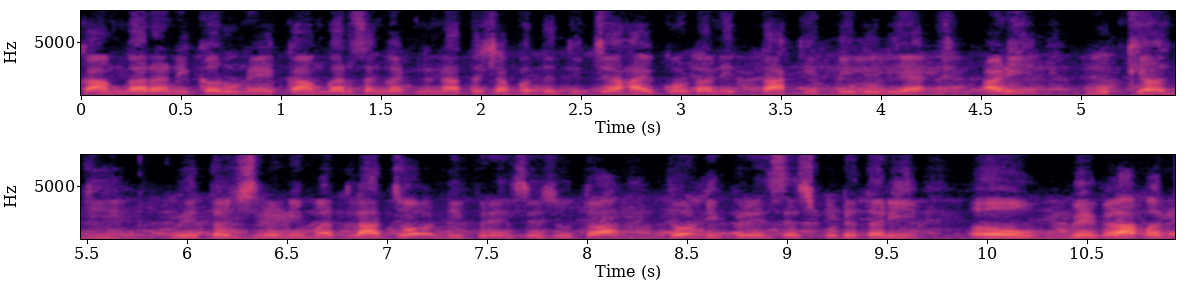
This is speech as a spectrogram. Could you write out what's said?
कामगारांनी करू नये. कामगार संघटनेना तशा पद्धतीच्या हायकोर्टाने ताकीद दिलेली आहे. आणि मुख्य जी वेतन श्रेणीमधला जो डिफरन्सेस होता तो डिफरन्सेस कुठेतरी वेगळा पद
